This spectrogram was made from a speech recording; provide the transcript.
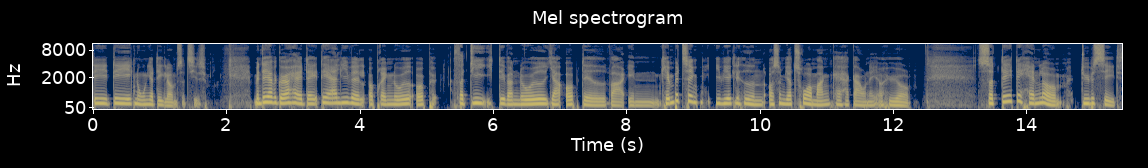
det, det er ikke nogen, jeg deler om så tit. Men det, jeg vil gøre her i dag, det er alligevel at bringe noget op, fordi det var noget, jeg opdagede var en kæmpe ting i virkeligheden, og som jeg tror, mange kan have gavn af at høre om. Så det, det handler om dybest set,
